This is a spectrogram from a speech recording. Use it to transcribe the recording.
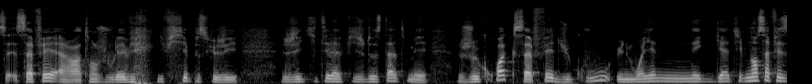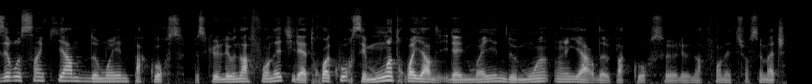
Ça fait. Alors attends, je voulais vérifier parce que j'ai quitté la fiche de stats, mais je crois que ça fait du coup une moyenne négative. Non, ça fait 0,5 yards de moyenne par course. Parce que Léonard Fournette, il est à 3 courses et moins 3 yards. Il a une moyenne de moins 1 yard par course, euh, Léonard Fournette, sur ce match.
